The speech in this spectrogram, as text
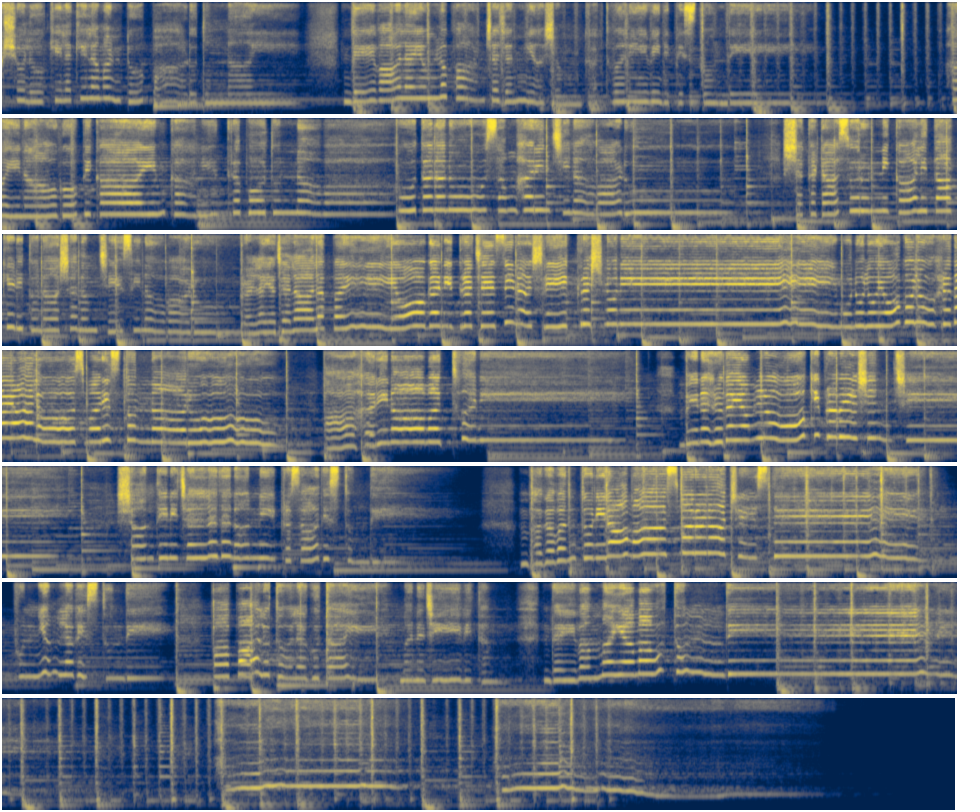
పక్షులు కిలకిలమంటూ పాడుతున్నాయి. దేవాలయంలో పాంచజన్య శంఖధ్వని వినిపిస్తుంది. అయినా ఓ గోపిక ఇంకా నిద్రపోతున్నావా? పూతనను సంహరించిన వాడు శకటాసురుణ్ణి కాలి తాకిడితో నాశనం చేసిన వాడు. ప్రళయ జలాలపై యోగ నిద్ర చేసిన శ్రీకృష్ణుని. మునులు యోగులు హృదయాలో స్మరిస్తున్నారు. ఆ హరినామధ్వని. విన హృదయంలోకి ప్రసాదిస్తుంది. భగవంతుని నామస్మరణ చేస్తే పుణ్యం లభిస్తుంది. పాపాలు తొలగుతాయి మన జీవితం. దైవమయమవు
